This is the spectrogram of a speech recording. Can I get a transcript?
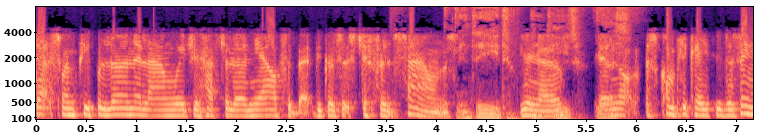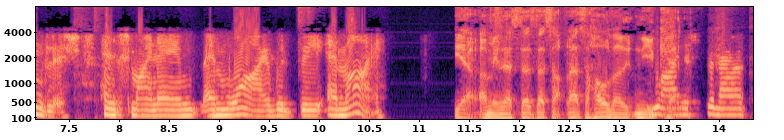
That's when people learn a language, you have to learn the alphabet because it's different sounds. Indeed, You know, indeed, they're yes. not as complicated as English. Hence, my name My would be Mi. yeah, I mean that's that's that's a, that's a whole other new. Y ca- is pronounced.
